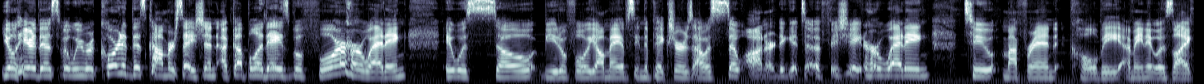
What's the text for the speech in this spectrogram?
You'll hear this, but we recorded this conversation a couple of days before her wedding. It was so beautiful. Y'all may have seen the pictures. I was so honored to get to officiate her wedding to my friend Colby. I mean, it was like,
